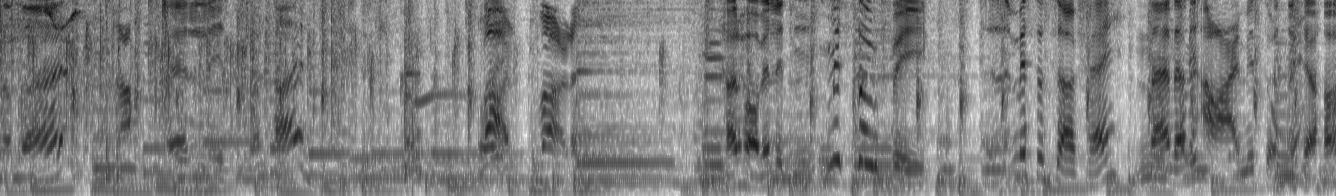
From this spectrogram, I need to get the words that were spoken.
Den der. En liten en her. Hva er, hva er det? Her har vi en liten Miss Sophie. Mr. Sophie? Nei, det er Miss Nei, Miss Sophie. ja.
